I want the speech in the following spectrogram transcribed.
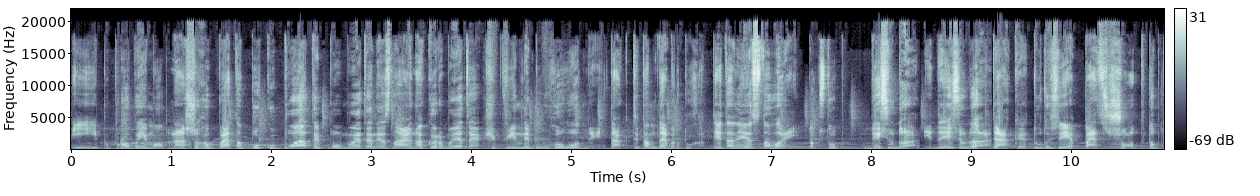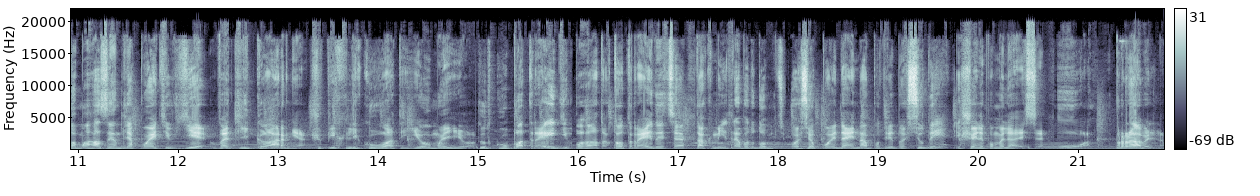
і попробуємо нашого пета покупати, помити, не знаю, накормити, щоб він не був голодний. Так, ти там де, братуха? Ти там не вставай. Так, стоп. Іди сюди, іди сюди. Так, е, тут ось є пет-шоп, тобто магазин для петів, є ветлікарня, щоб їх лікувати. Йо-моє. Тут купа трейдів, багато хто трейдиться. Так, мені треба додому. Ось, по ідеї, нам потрібно сюди, якщо я не помиляюся. О, правильно,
